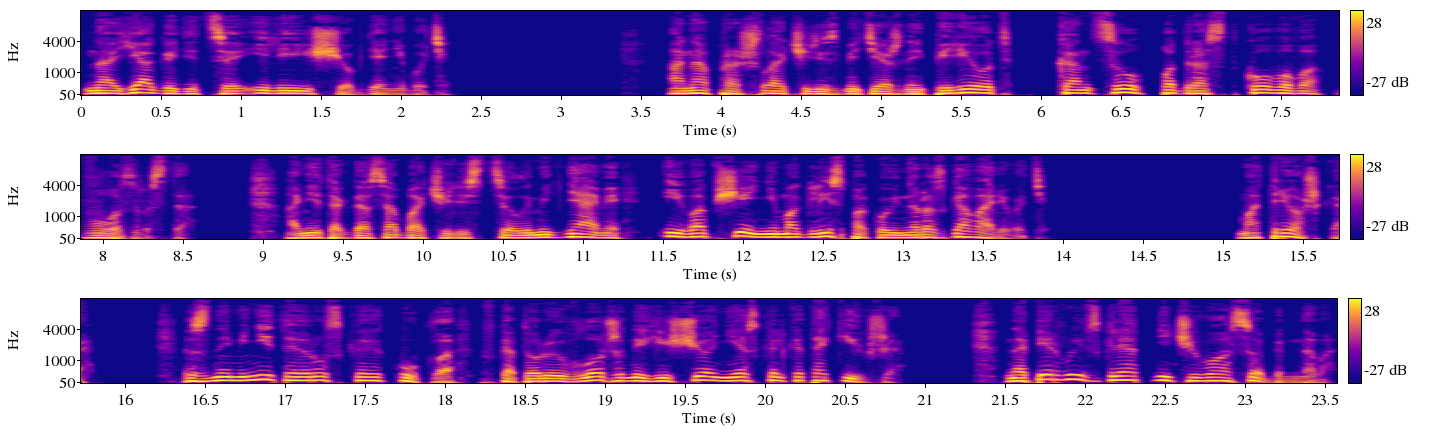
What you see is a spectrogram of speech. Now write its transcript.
На ягодице или еще где-нибудь. Она прошла через мятежный период к концу подросткового возраста. Они тогда собачились целыми днями и вообще не могли спокойно разговаривать матрешка. Знаменитая русская кукла, в которую вложены еще несколько таких же. На первый взгляд ничего особенного.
